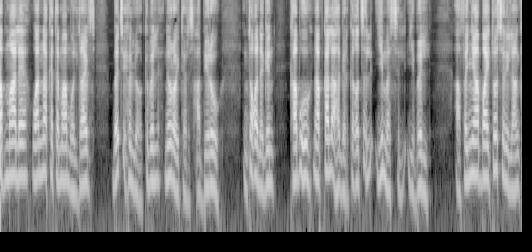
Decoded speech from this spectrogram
ኣብ ማለ ዋና ከተማ ሞልዳይቭስ በፂሑ ኣሎ ክብል ንሮይተርስ ሓቢሩ እንተኾነ ግን ካብኡ ናብ ካልእ ሃገር ክቕፅል ይመስል ይብል ኣፈኛ ባይቶ ስሪላንካ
